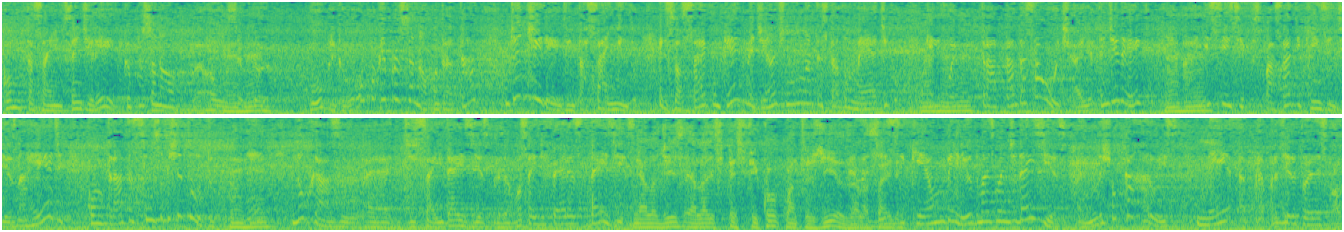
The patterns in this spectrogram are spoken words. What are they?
como tá saindo sem direito, porque o profissional, o servidor pública ou qualquer profissional contratado não tem direito em estar saindo. Ele só sai com quê? Mediante um atestado médico que ele foi tratado da saúde. Aí ele tem direito. Aí sim, se passar de 15 dias na rede, contrata-se um substituto. né? No caso é, de sair 10 dias, por exemplo, vou sair de férias 10 dias. Ela diz, ela especificou quantos dias ela, Ela saiu? disse que é um período mais ou menos de 10 dias. Aí não deixou claro isso. Nem para a diretora da escola.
